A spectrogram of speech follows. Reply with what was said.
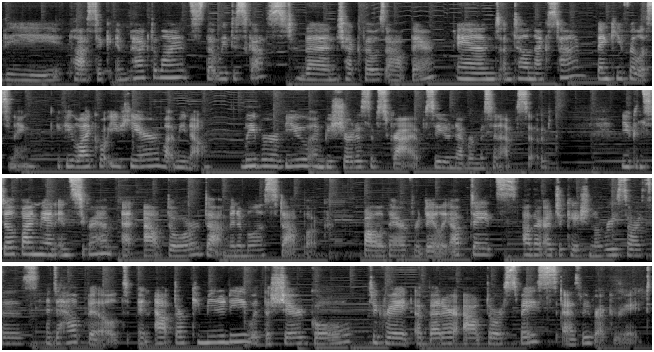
the Plastic Impact Alliance that we discussed, then check those out there. And until next time, thank you for listening. If you like what you hear, let me know. Leave a review and be sure to subscribe so you never miss an episode. You can still find me on Instagram at outdoor.minimalist.book. Follow there for daily updates, other educational resources, and to help build an outdoor community with the shared goal to create a better outdoor space as we recreate.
